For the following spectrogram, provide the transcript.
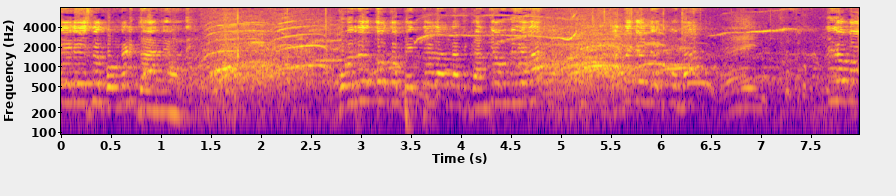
ఏడేసిన కొంగడి గానే ఉంది. గొర్రెతో ఒక బెత్తడు అన్నది గంతే ఉంది కదా? అంతకంటే ఎక్కువ ఉందా? ఇక మా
